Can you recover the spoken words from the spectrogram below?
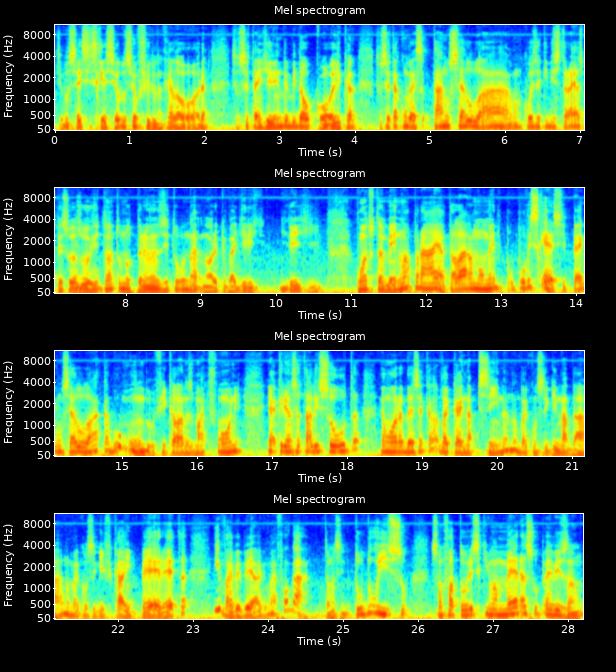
se você se esqueceu do seu filho naquela hora, se você está ingerindo bebida alcoólica, se você está conversando, está no celular, uma coisa que distrai as pessoas uhum. hoje, tanto no trânsito, na, na hora que vai dirigir dirigir, quanto também numa praia. Tá lá no momento, o povo esquece. Pega um celular, acabou o mundo. Fica lá no smartphone e a criança tá ali solta. É uma hora dessa que ela vai cair na piscina, não vai conseguir nadar, não vai conseguir ficar em pé ereta e vai beber água e vai afogar. Então, assim, tudo isso são fatores que uma mera supervisão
